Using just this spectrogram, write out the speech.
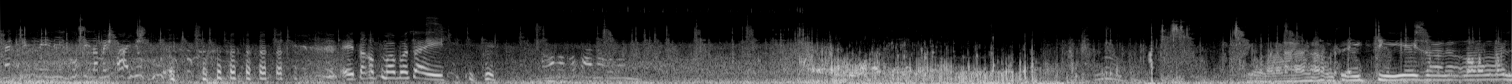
Nagliligo sila may payo. eh takot mabasa eh. Baka mabasa na ulan. Wow, sexy. Sana all.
